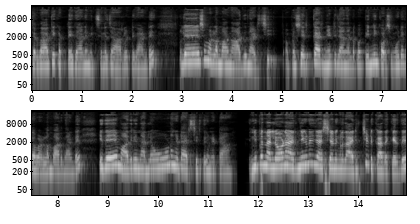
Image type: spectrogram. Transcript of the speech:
ചെറുതാക്കി കട്ട് ചെയ്താണ് മിക്സിന്റെ ജാറിലിട്ടുകാണ്ട് ലേശം വെള്ളം പാർന്ന് ആദ്യം അടിച്ച്. അപ്പം ശരിക്കും അരിഞ്ഞിട്ടില്ല അപ്പം പിന്നെയും കുറച്ചും കൂടിയൊക്കെ വെള്ളം പാർന്നാണ്ട് ഇതേമാതിരി നല്ലോണം ഇങ്ങോട്ട് അരച്ചെടുത്തുക്കണം കേട്ടാ ഇനിയിപ്പോൾ നല്ലോണം അരിഞ്ഞിങ്ങനെ വിചാരിച്ചാണ് നിങ്ങളത് അരിച്ചെടുക്കാതെക്കരുത്.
